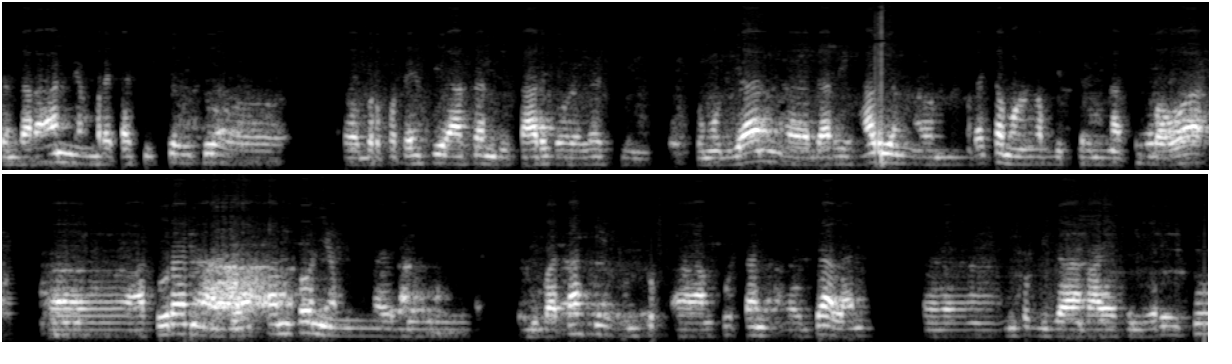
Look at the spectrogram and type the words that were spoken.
kendaraan yang mereka cicil itu berpotensi akan ditarik oleh lesi. Kemudian dari hal yang mereka menganggap diskriminatif bahwa aturan 8 ton yang dibatasi untuk angkutan jalan untuk di jalan raya sendiri itu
